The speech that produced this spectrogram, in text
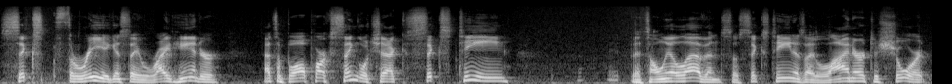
6-3 against a right-hander. That's a ballpark single check. 16. That's only 11, so 16 is a liner to short,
